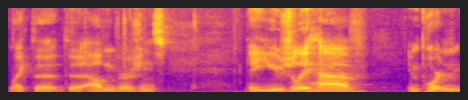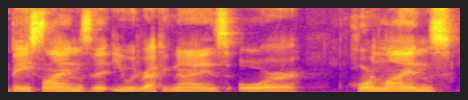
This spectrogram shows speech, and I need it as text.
like the the album versions. They usually have important bass lines that you would recognize or horn lines.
